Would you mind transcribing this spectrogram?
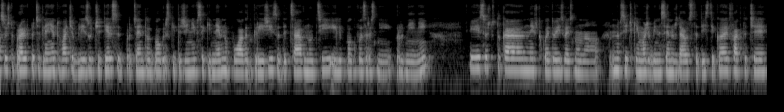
Също прави впечатление това, че близо 40% от българските жени всекидневно полагат грижи за деца, внуци или пък възрастни роднини. И също така нещо, което е известно на, на всички и може би не се нуждае от статистика, е факта, че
